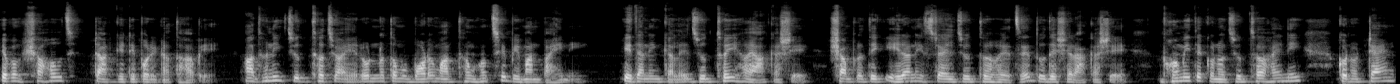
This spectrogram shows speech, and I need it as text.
এবং সহজ টার্গেটে পরিণত হবে। আধুনিক যুদ্ধ জয়ের অন্যতম বড় মাধ্যম হচ্ছে বিমান বাহিনী। ইদানিংকালে যুদ্ধই হয় আকাশে। সাম্প্রতিক ইরান ইসরায়েল যুদ্ধ হয়েছে দুদেশের আকাশে। ভূমিতে কোনো যুদ্ধ হয়নি, কোনো ট্যাঙ্ক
